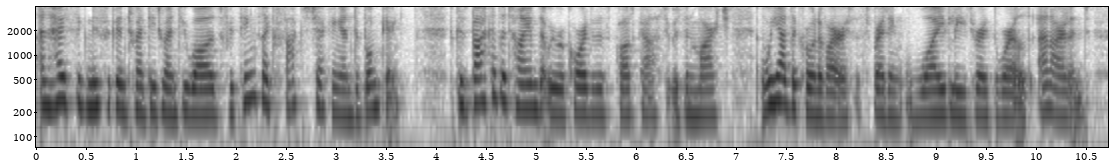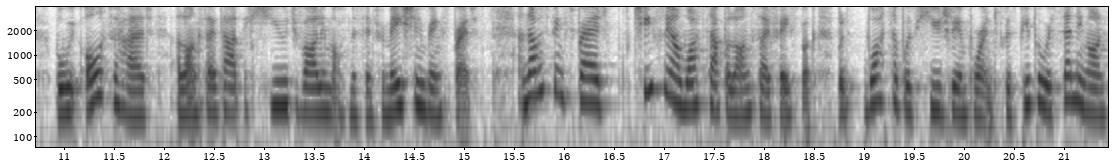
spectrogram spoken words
and how significant 2020 was for things like fact checking and debunking. Because back at the time that we recorded this podcast, it was in March, and we had the coronavirus spreading widely throughout the world and Ireland. But we also had, alongside that, a huge volume of misinformation being spread. And that was being spread chiefly on WhatsApp alongside Facebook. But WhatsApp was hugely important because people were sending on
